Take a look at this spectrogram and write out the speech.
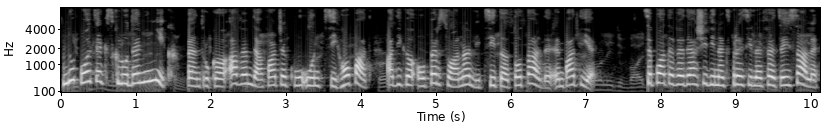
Nu poți exclude nimic, pentru că avem de-a face cu un psihopat, adică o persoană lipsită total de empatie. Se poate vedea și din expresiile feței sale.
